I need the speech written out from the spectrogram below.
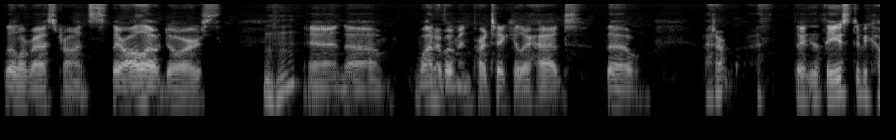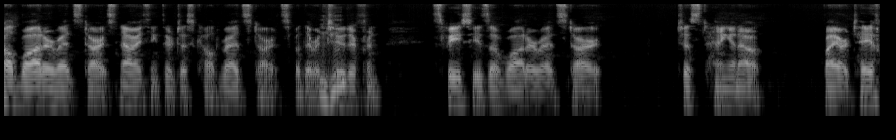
little restaurants. They're all outdoors, mm-hmm. and um, one of them in particular had the I don't they, they used to be called water redstarts. Now I think they're just called redstarts, but there were mm-hmm. two different species of water red redstart just hanging out by our table,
